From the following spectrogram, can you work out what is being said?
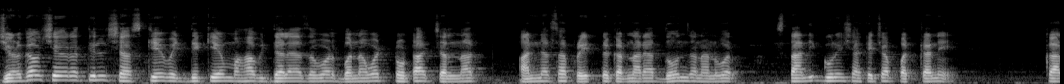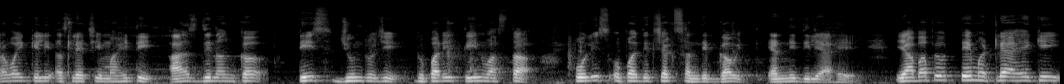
जळगाव शहरातील शासकीय वैद्यकीय महाविद्यालयाजवळ बनावट नोटा चलनात आणण्याचा प्रयत्न करणाऱ्या दोन जणांवर स्थानिक गुन्हे शाखेच्या पथकाने कारवाई केली असल्याची माहिती आज दिनांक तीस जून रोजी दुपारी तीन वाजता पोलीस उपाधीक्षक संदीप गावित यांनी दिली आहे. याबाबत ते म्हटले आहे की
